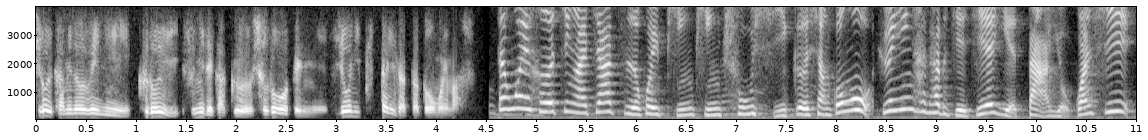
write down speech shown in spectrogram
白い紙の上に黒い墨で書く書道展に非常にぴったりだったと思います。但为何近来佳子会频频出席各项公务？原因和她的姐姐也大有关系。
